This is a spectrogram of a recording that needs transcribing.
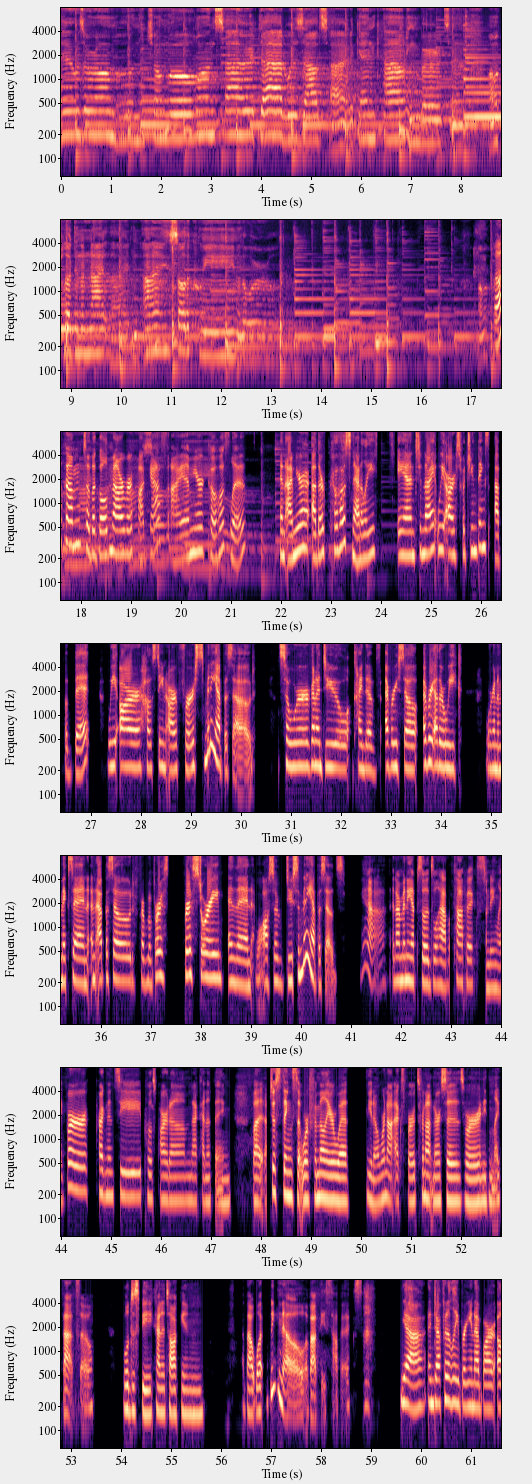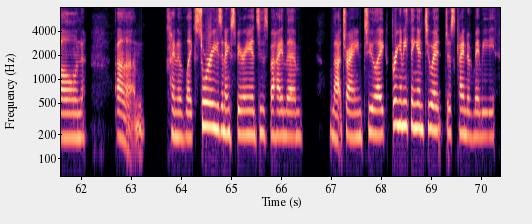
There was a rumble in the jungle once I heard dad was outside again counting birds and mama plugged in a nightlight and I saw the queen of the world. Mama plugged in Welcome to the Golden Hour Birth and I saw Podcast. I am your co host, Liz. And I'm your other co host, Natalie. And tonight we are switching things up a bit. We are hosting our first mini episode. So we're going to do kind of every so every other week we're going to mix in an episode from a birth birth story and then we'll also do some mini episodes. Yeah. And our mini episodes will have topics sounding like birth, pregnancy, postpartum, that kind of thing. But just things that we're familiar with. You know, we're not experts, we're not nurses or anything like that. So we'll just be kind of talking about what we know about these topics. Yeah, and definitely bringing up our own um kind of like stories and experiences behind them. Not trying to like bring anything into it, just kind of maybe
